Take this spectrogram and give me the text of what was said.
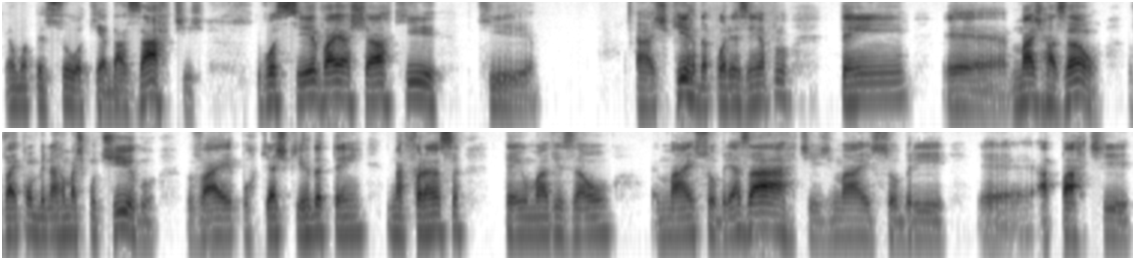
é uma pessoa que é das artes, você vai achar que, que a esquerda, por exemplo, tem é, mais razão, vai combinar mais contigo, vai porque a esquerda tem na França tem uma visão mais sobre as artes, mais sobre é, a parte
